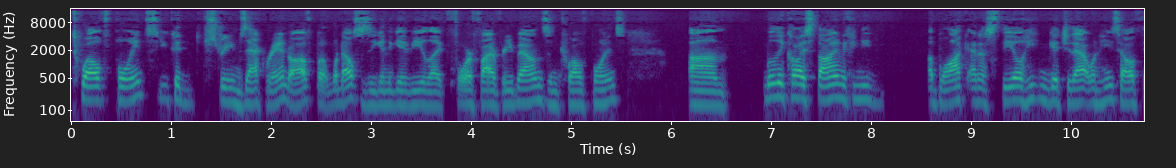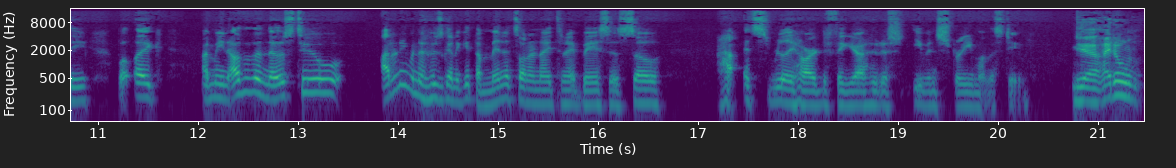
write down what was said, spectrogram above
twelve points, you could stream Zach Randolph, but what else is he going to give you? Like four or five rebounds and twelve points. Um, Willie Cauley Stein, if you need a block and a steal, he can get you that when he's healthy. But like, I mean, other than those two, I don't even know who's going to get the minutes on a night to night basis. So it's really hard to figure out who to even stream on this team. Yeah, I don't.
